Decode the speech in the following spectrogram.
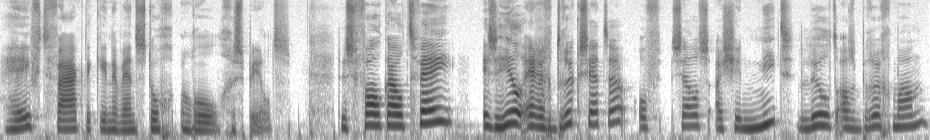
heeft vaak de kinderwens toch een rol gespeeld. Dus valkuil 2 is heel erg druk zetten. Of zelfs als je niet lult als brugman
